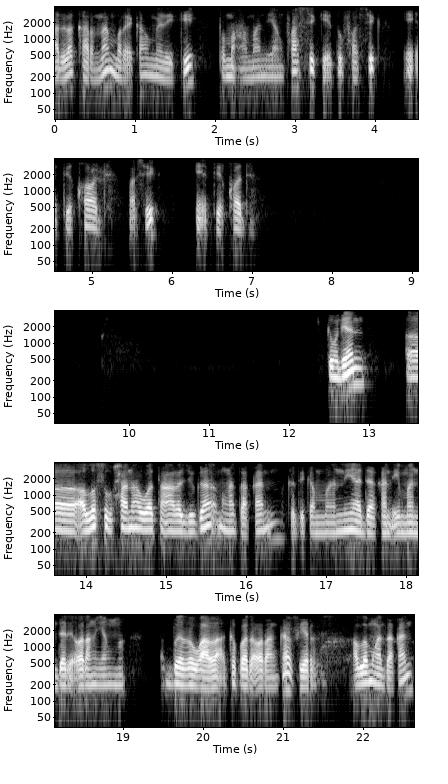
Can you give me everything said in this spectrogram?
adalah karena mereka memiliki pemahaman yang fasik yaitu fasik i'tiqad. Fasik i'tiqad. Kemudian eh, Allah Subhanahu wa taala juga mengatakan ketika meniadakan iman dari orang yang berwala kepada orang kafir, Allah mengatakan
